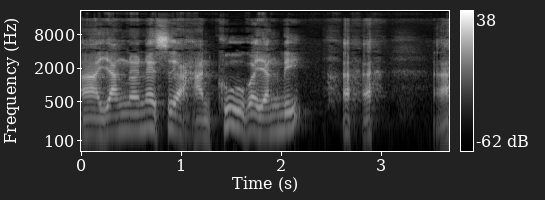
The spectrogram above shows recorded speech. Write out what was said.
อ่าอย่างน้อยๆเสื้อหันคู่ก็ยังดีอ่า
